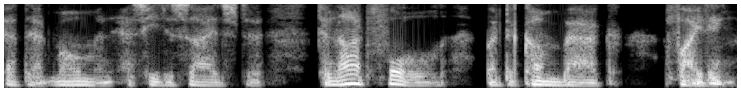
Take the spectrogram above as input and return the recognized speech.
at that moment as he decides to, to not fold, but to come back fighting.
